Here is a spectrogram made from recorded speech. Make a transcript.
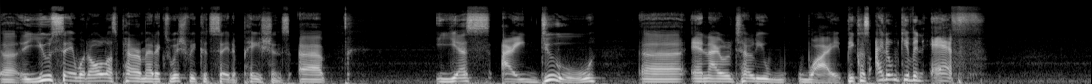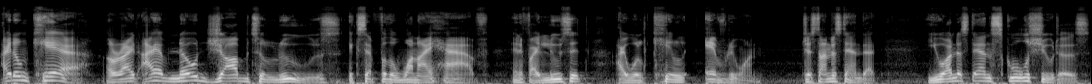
Uh, you say what all us paramedics wish we could say to patients. Uh, yes, I do. Uh, and I will tell you why. Because I don't give an F. I don't care. All right? I have no job to lose except for the one I have. And if I lose it, I will kill everyone. Just understand that. You understand school shooters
